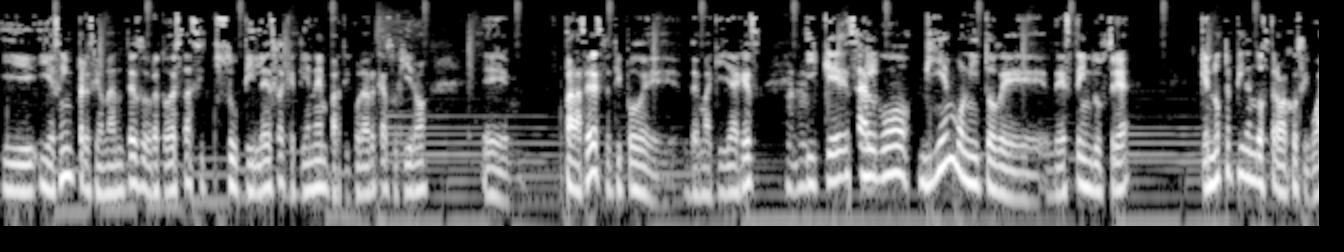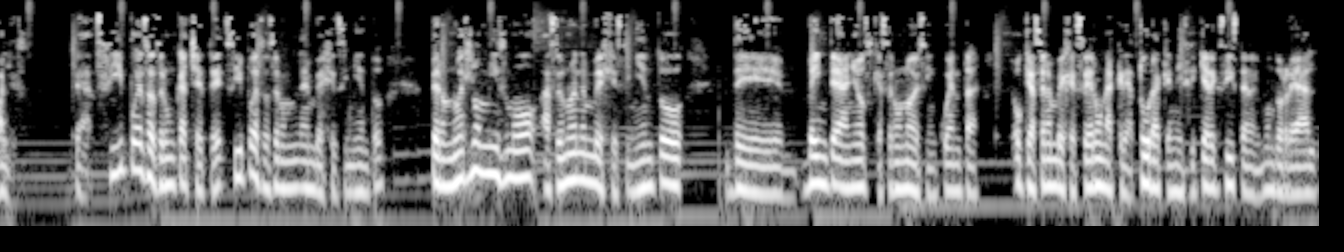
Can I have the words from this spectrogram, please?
Y, es impresionante sobre todo esta sutileza que tiene en particular Kazuhiro eh, para hacer este tipo de maquillajes y que es algo bien bonito de, de esta industria que no te piden dos trabajos iguales. O sea, sí puedes hacer un cachete, sí puedes hacer un envejecimiento, pero no es lo mismo hacer un envejecimiento de 20 años que hacer uno de 50, o que hacer envejecer una criatura que ni siquiera existe en el mundo real,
